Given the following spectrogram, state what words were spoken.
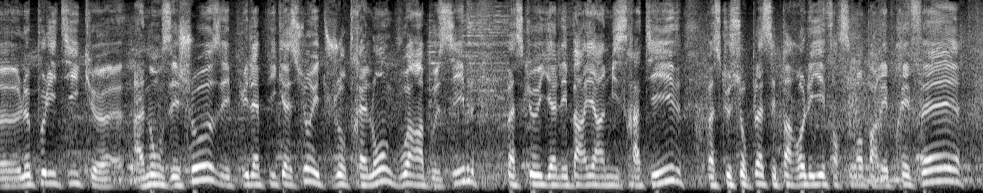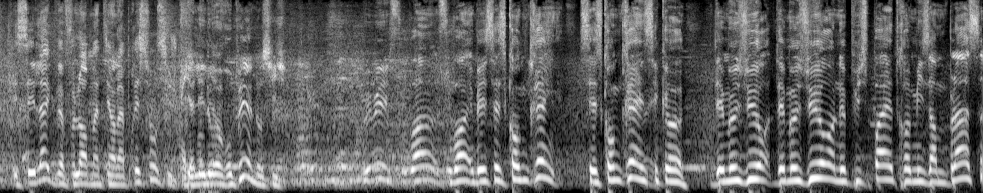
euh, le politique annonce des choses et puis l'application est toujours très longue, voire impossible, parce qu'il y a les barrières administratives, parce que sur place, c'est pas relayé forcément par les préfets. Et c'est là qu'il va falloir maintenir la pression. Si je il y a les lois européennes aussi. Oui, oui, souvent, souvent. Eh c'est ce qu'on craint. C'est ce qu'on craint, c'est que des mesures, des mesures ne puissent pas être mises en place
